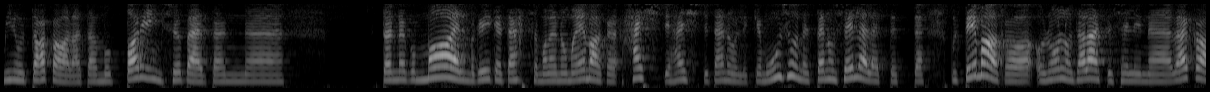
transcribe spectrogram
minu tagala, ta on mu parim sõber, ta on ta on nagu maailma kõige tähtsam, ma olen oma emaga hästi-hästi tänulik ja ma usun, et tänu sellele, et, et mul temaga on olnud alati selline väga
